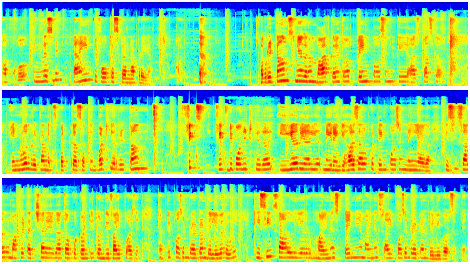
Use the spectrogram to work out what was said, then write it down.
आपको इन्वेस्टमेंट टाइम पे फोकस करना पड़ेगा। अब रिटर्न्स में अगर हम बात करें तो आप टेन परसेंट के आसपास का एनुअल रिटर्न एक्सपेक्ट कर सकते हैं। बट ये रिटर्न फिक्स फिक्स डिपॉजिट की तरह ईयर या ईयर नहीं रहेंगे। हर साल आपको टेन परसेंट नहीं आएगा। किसी साल मार्केट अच्छा रहेगा तो आपको twenty twenty five percent thirty percent return deliver हुए। किसी साल ये माइनस टेन या minus five percent return deliver सकते हैं।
